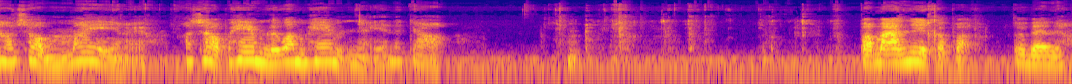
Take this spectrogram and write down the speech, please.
เขาชอบไหมอย่างไรเขาชอบแฮมหรือว่าแฮมอย่างนี้นะเจ้า ประมาณนี้กับอะตัวแบนเนี่ย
